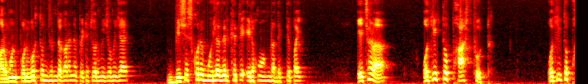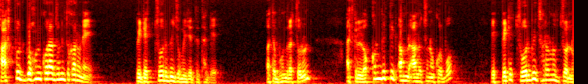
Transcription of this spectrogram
হরমোন পরিবর্তনজনিত কারণে পেটে চর্বি জমে যায়? বিশেষ করে মহিলাদের ক্ষেত্রে এরকম আমরা দেখতে পাই। এছাড়া অতিরিক্ত ফাস্টফুড অতিরিক্ত ফাস্টফুড গ্রহণ করার জনিত কারণে পেটের চর্বি জমে যেতে থাকে। অর্থাৎ বন্ধুরা, চলুন আজকে লক্ষণভিত্তিক আমরা আলোচনা করব। এই পেটে চর্বি ঝরানোর জন্য,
